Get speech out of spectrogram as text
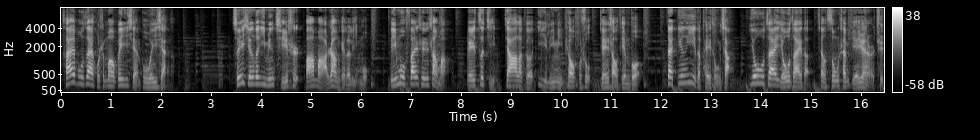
才不在乎什么危险不危险呢。随行的一名骑士把马让给了李牧，李牧翻身上马，给自己加了个一厘米漂浮术，减少颠簸。在丁义的陪同下。悠哉悠哉地向嵩山别院而去。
